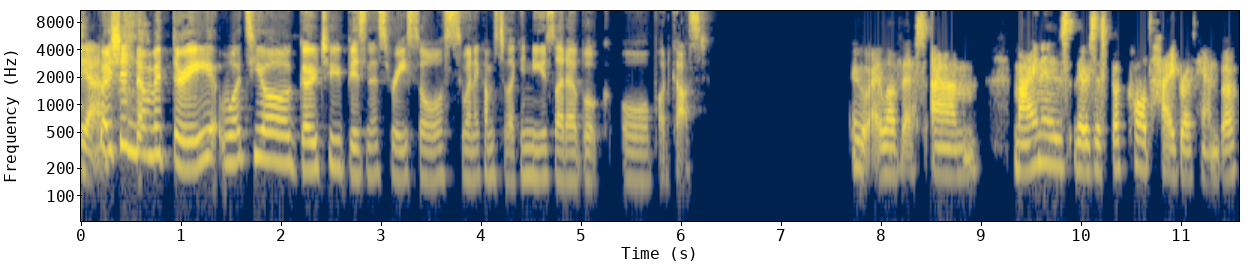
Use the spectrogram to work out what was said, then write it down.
Yeah. Question number three What's your go to business resource when it comes to like a newsletter, book, or podcast? Oh, I love this. Um, mine is there's this book called High Growth Handbook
